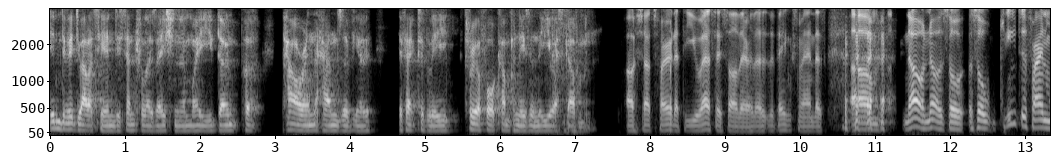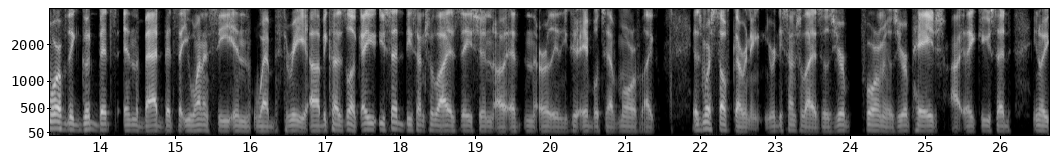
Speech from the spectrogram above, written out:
individuality and decentralization and where you don't put power in the hands of you know effectively three or four companies in the US government. Oh, shots fired at the U.S. I saw there. The, the thanks, man. That's um, no, no. So, so can you define more of the good bits and the bad bits that you want to see in Web three? Uh, because look, you said decentralization uh, in the early, and you could able to have more like it was more self-governing. You were decentralized. It was your forum. It was your page. I, like you said, you know,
